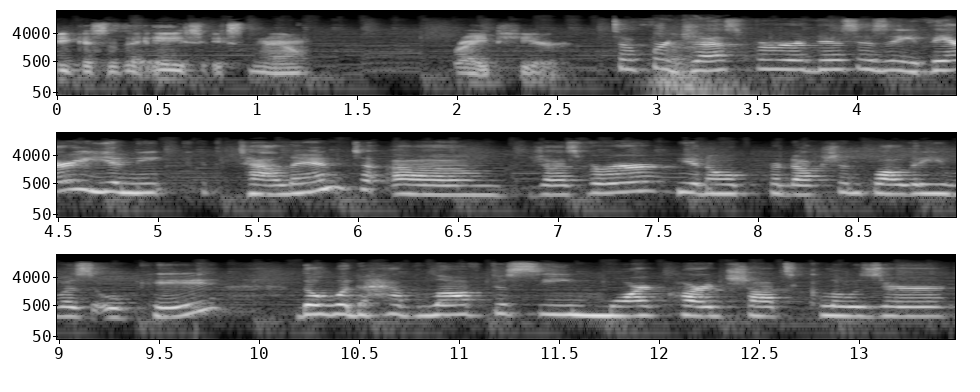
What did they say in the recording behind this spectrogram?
because the ace is now right here. So for Jasper, this is a very unique talent. Um, Jasper, you know, production quality was okay, though would have loved to see more card shots closer.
